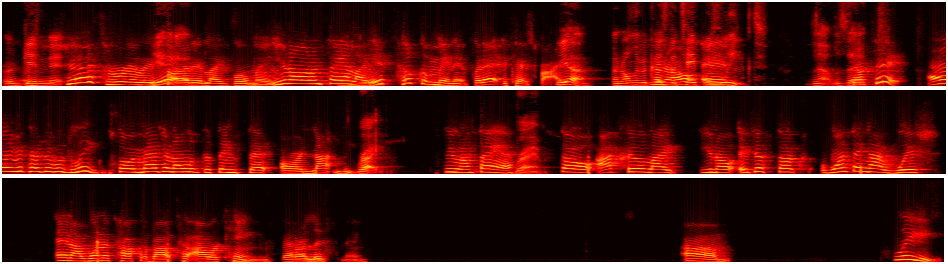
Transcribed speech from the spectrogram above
are getting it. Just really yeah. started like booming. You know what I'm saying? Mm-hmm. Like it took a minute for that to catch fire. Yeah, and only because you know? the tape was leaked. That was it. That's it. Only because it was leaked. So imagine all of the things that are not leaked. Right. See what I'm saying? Right. So I feel like you know it just sucks. One thing I wish, and I want to talk about to our kings that are listening um, please,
